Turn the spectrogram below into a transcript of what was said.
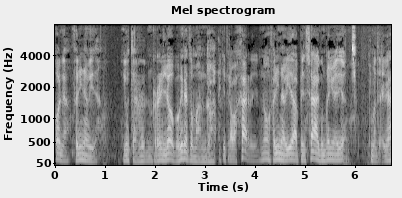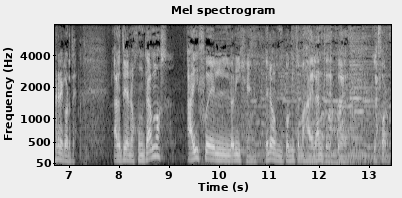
Hola, feliz Navidad. Digo, está re, re, loco, ¿qué está tomando? Hay que trabajar. No, feliz Navidad, pensaba, cumpleaños de Dios. Tómate, le recorte. Al otro día nos juntamos, ahí fue el origen, pero un poquito más adelante después la forma.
